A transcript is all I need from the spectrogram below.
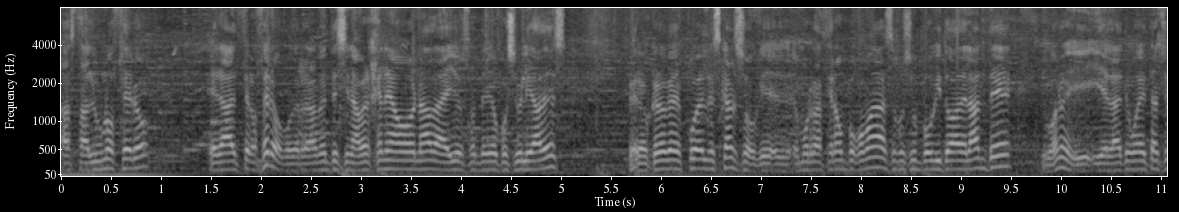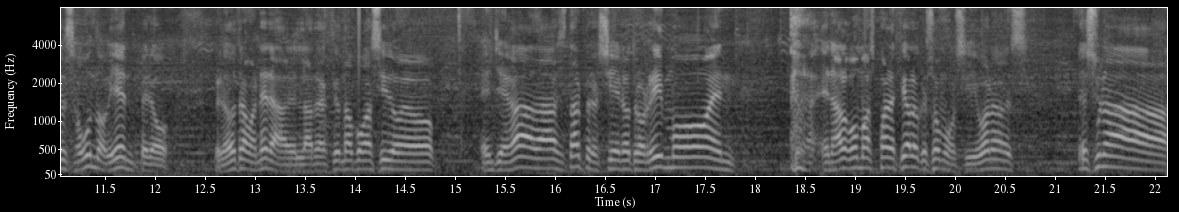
hasta el 1-0 era el 0-0, porque realmente sin haber generado nada ellos han tenido posibilidades, pero creo que después del descanso que hemos reaccionado un poco más, hemos ido un poquito adelante y bueno, y, el Atlético Madrid ha hecho el segundo, bien, pero, pero de otra manera, la reacción tampoco ha sido en llegadas, tal, pero sí en otro ritmo, en, en, algo más parecido a lo que somos. Y bueno, es, es, una,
